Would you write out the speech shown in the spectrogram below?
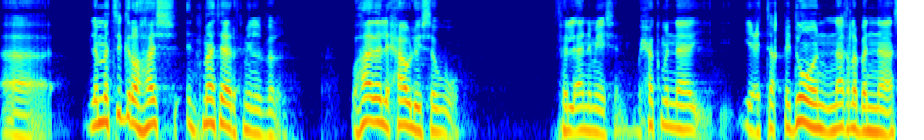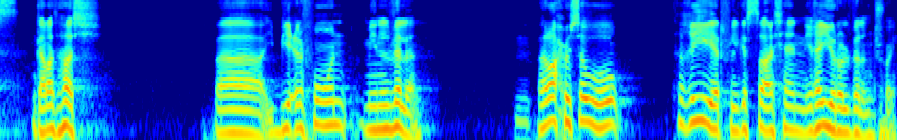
آه لما تقرأ Hush أنت ما تعرف مين ال villain. وهذا اللي حاولوا يسووه في ال animation بحكم إنه يعتقدون إن أغلب الناس قرأت Hush فبيعرفون مين ال villain. فراحوا يسووا تغيير في القصة عشان يغيروا ال villain شوي.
